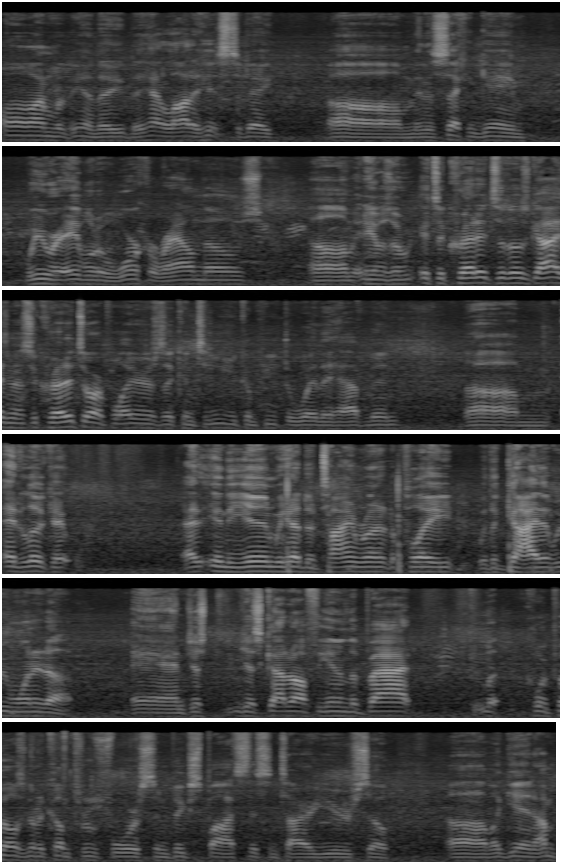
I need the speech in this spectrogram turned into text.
on, you know, they they had a lot of hits today um, in the second game. We were able to work around those. Um, and it was a, it's a credit to those guys, man. It's a credit to our players that continue to compete the way they have been. Um, and look, at, at, in the end, we had the time run at the plate with a guy that we wanted up, and just just got it off the end of the bat. Coy is going to come through for us in big spots this entire year. So, um, again, I'm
